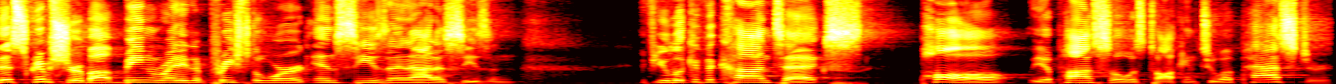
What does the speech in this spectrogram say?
This scripture about being ready to preach the word in season and out of season. If you look at the context, Paul, the apostle, was talking to a pastor.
